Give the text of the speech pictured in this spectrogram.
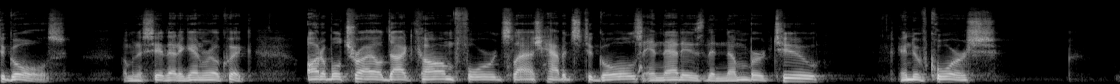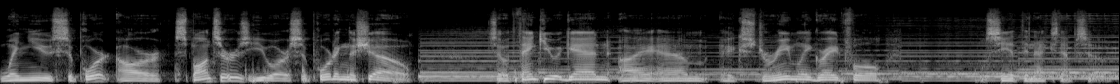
to goals. I'm going to say that again real quick. audibletrial.com forward slash habits to goals. And that is the number two. And of course, when you support our sponsors, you are supporting the show. So thank you again. I am extremely grateful. We'll see you at the next episode.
